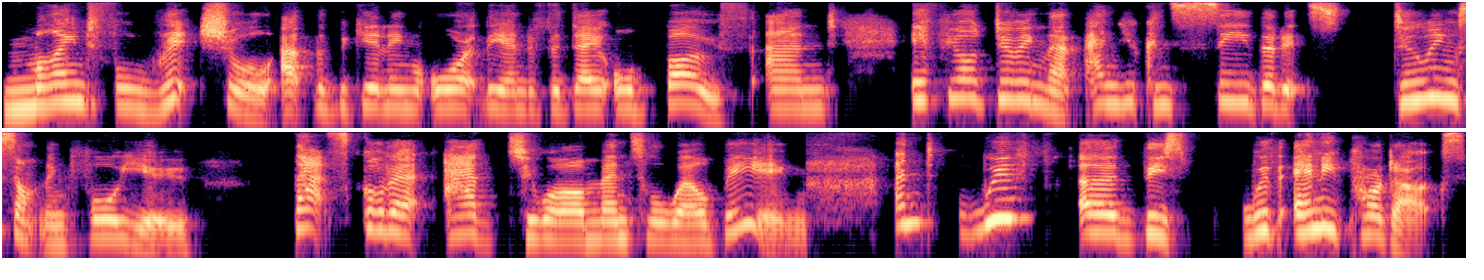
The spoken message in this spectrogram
mindful ritual at the beginning or at the end of the day or both and if you're doing that and you can see that it's doing something for you that's got to add to our mental well-being and with uh, these with any products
